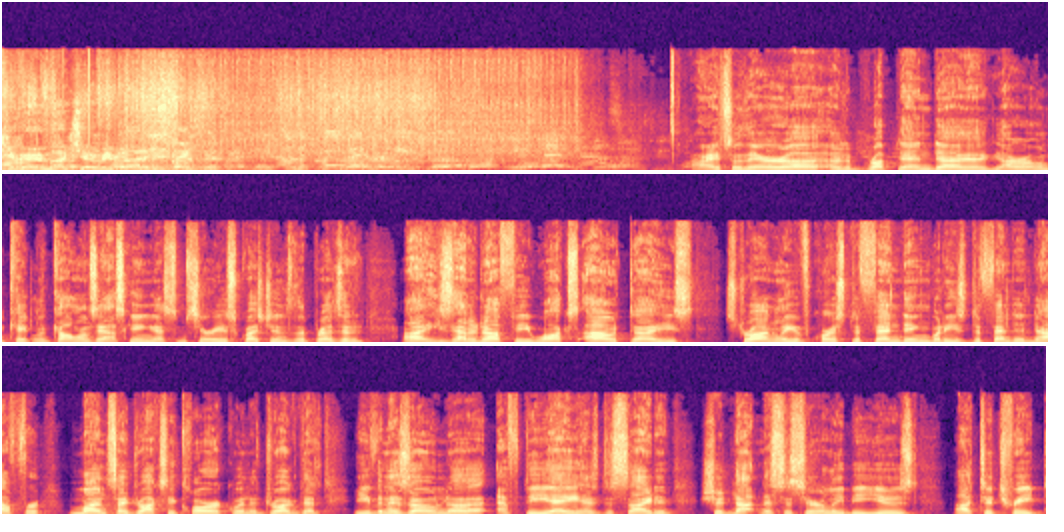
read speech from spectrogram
thank you very much, everybody. Thank you. On the COVID relief bill, All right, so there, uh, an abrupt end. Uh, our own Kaitlan Collins asking uh, some serious questions of the president. Uh, he's had enough. He walks out. Uh, he's strongly, of course, defending what he's defended now for months hydroxychloroquine, a drug that even his own uh, FDA has decided should not necessarily be used to treat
